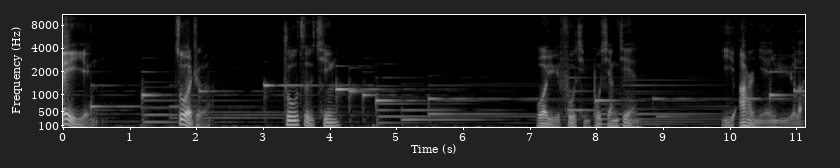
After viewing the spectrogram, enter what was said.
背影，作者朱自清。我与父亲不相见已二年余了。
